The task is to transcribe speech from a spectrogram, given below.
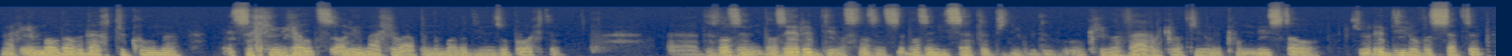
Maar eenmaal dat we daartoe komen, is er geen geld, alleen maar gewapende mannen die ons opwachten. Uh, dus dat zijn, dat zijn ripdeals, dat zijn, dat zijn die setups die ik bedoel. Ook heel gevaarlijk natuurlijk, want meestal zo'n ripdeal of een setup,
